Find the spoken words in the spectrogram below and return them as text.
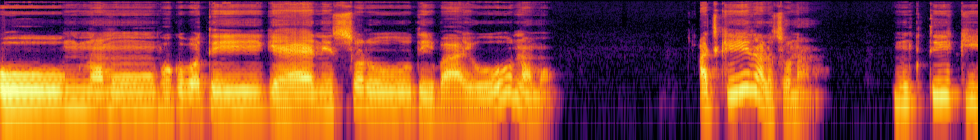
ওং নমো ভগবতে জ্ঞানেশ্বর দেবায় নম। আজকের আলোচনা, মুক্তি কি?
